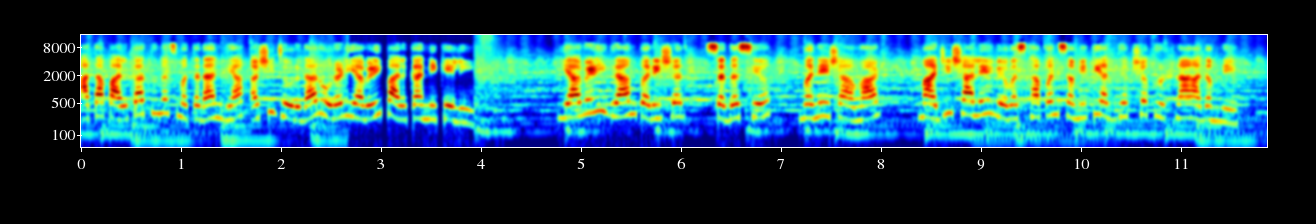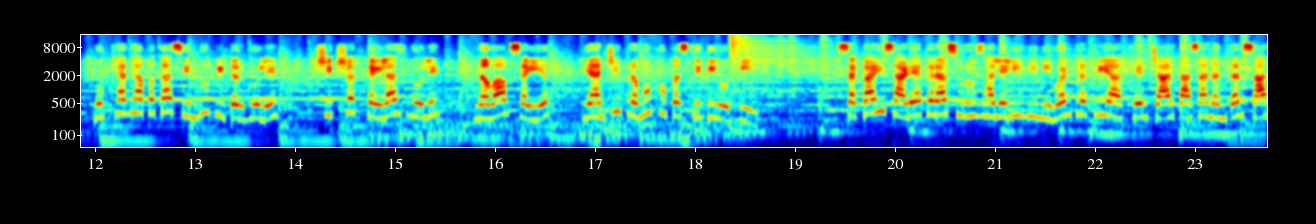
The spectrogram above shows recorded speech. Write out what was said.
आता पालकातूनच मतदान घ्या अशी जोरदार ओरड यावेळी पालकांनी केली. यावेळी ग्राम परिषद सदस्य मनेश आव्हाड माजी शालेय व्यवस्थापन समिती अध्यक्ष कृष्णा आदमने मुख्याध्यापका सिंधू पीटर घोले शिक्षक कैलास घोले नवाब सय्यद यांची प्रमुख उपस्थिती होती. सकाळी साडे अकरा सुरू झालेली ही निवड प्रक्रिया अखेर चार तासानंतर सात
